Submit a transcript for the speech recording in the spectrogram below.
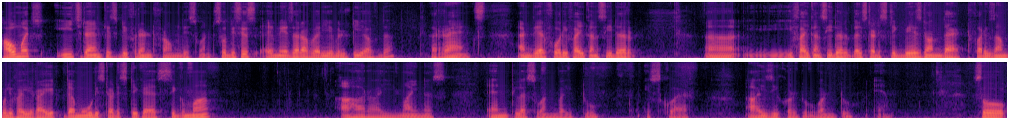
how much each rank is different from this one. So, this is a measure of variability of the ranks and therefore, if I consider uh, if I consider the statistic based on that for example, if I write the mood statistic as sigma r i minus n plus 1 by 2 square i is equal to 1 to m. So,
